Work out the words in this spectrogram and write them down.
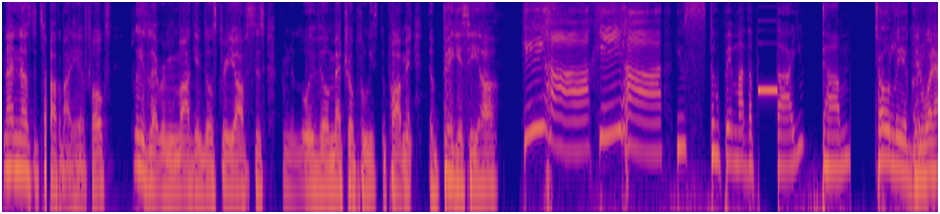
Nothing else to talk about here, folks. Please let Remy Ma give those three officers from the Louisville Metro Police Department the biggest hee haw. Hee haw, hee haw. You stupid motherfucker. Are you dumb? Totally agree. And what? Ha-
